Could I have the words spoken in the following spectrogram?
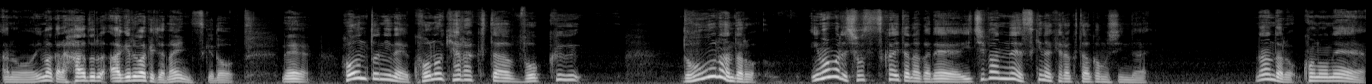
あの今からハードル上げるわけじゃないんですけどね。本当にねこのキャラクター僕どうなんだろう。今まで小説書いた中で一番ね、好きなキャラクターかもしんない。なんだろう、このね、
